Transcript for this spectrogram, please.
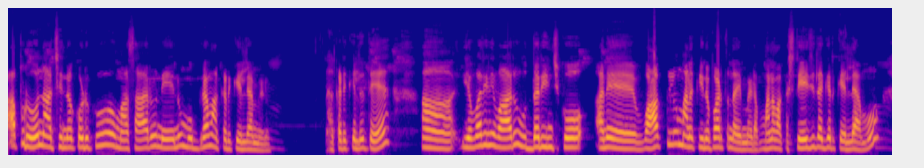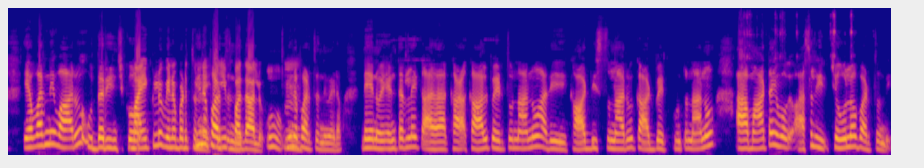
అప్పుడు నా చిన్న కొడుకు మా సారు నేను ముగ్గురం అక్కడికి వెళ్ళాం మేడం. అక్కడికి వెళితే ఎవరిని వారు ఉద్ధరించుకో అనే వాక్కులు మనకి వినపడుతున్నాయి మేడం. మనం అక్కడ స్టేజ్ దగ్గరికి వెళ్ళాము. ఎవరిని వారు ఉద్ధరించుకో మైకులు వినపడుతుంది. పదాలు. వినపడుతుంది మేడం. నేను ఎంటర్లే కాల్ పెడుతున్నాను అది కార్డు ఇస్తున్నారు కార్డు పెట్టుకుంటున్నాను. ఆ మాట అసలు చెవులో పడుతుంది.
